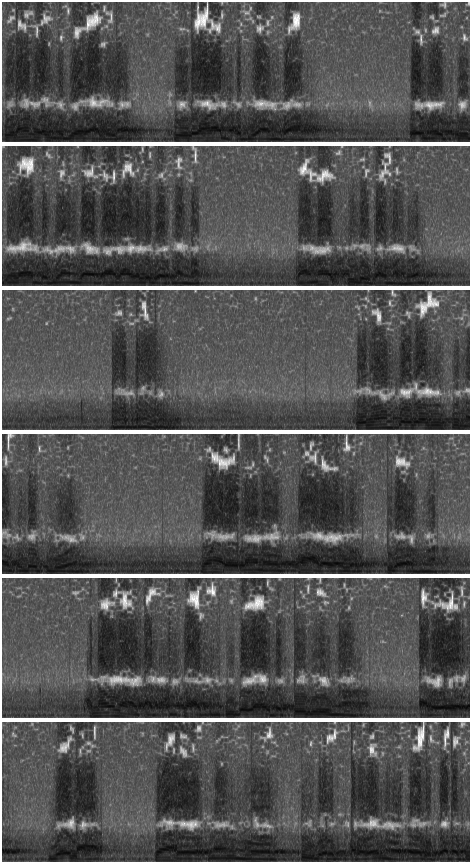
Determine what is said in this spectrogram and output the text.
ခြေလမ်းလုံးမပြောရဘူးနော်ခြေတော်တပြောင်းပါဘယ်လိုခြေတော်တပြောင်းပါတာလာလို့ပဲဆန်းတာဒါမှရှိလို့ကောင်းပါတော့ခြေလမ်းပြောပြောပြီးရှိမှဆိုလို့ရှိရင် ကြားရလမ်းနဲ့ချရတယ်လို့ရှိတော့မှာခဏလာကတိကဒီဒီတော်တပြေးပြေးမှအဲ့တော့ရဲလာကြားရနှမ်းနဲ့ရှိတယ်ပါတယ်နဲ့အဲ့ဒီကြတော့ဒီ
